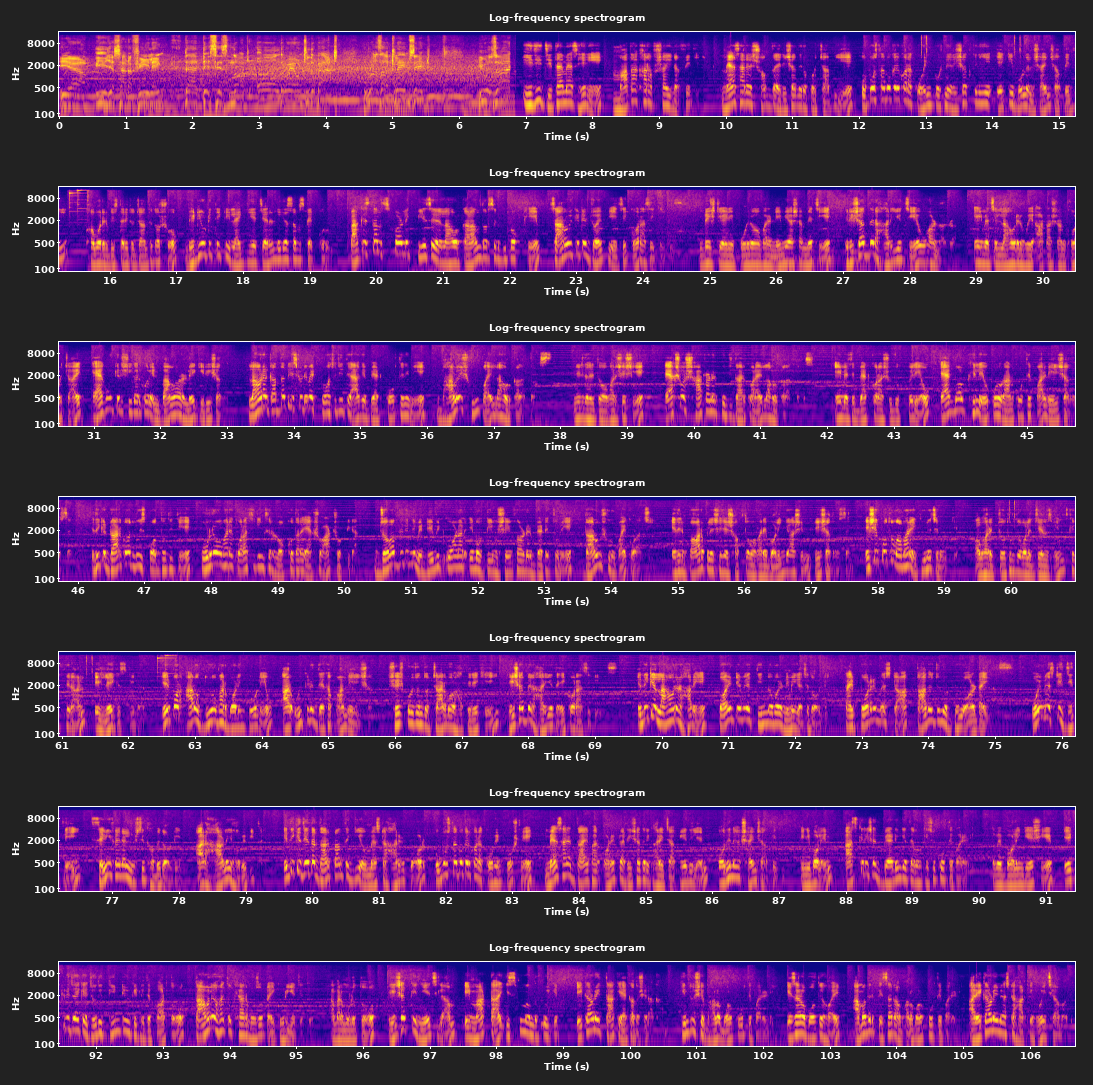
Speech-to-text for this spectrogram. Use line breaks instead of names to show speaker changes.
Yeah, you just had a feeling that this is not all the way onto the bat. Raza claims it. He was
easy জেতা match হেরে মাথা খারাপ Shahin আফ্রিদির match হারের শব্দায় রিশাদের উপর চাপিয়ে উপস্থাপকের করা কহিন প্রশ্নে রিশাদকে নিয়ে একই বললেন শাহিন আফ্রিদি খবরের বিস্তারিত জানতে দর্শক ভিডিওটিতে একটি লাইক দিয়ে চ্যানেলটিকে সাবস্ক্রাইব করুন Pakistan super league PSA Lahore কালান্দার্সের বিপক্ষে চার উইকেটে জয় পেয়েছে করাচি কিংস বৃষ্টি আইনে পনেরো ওভারে নেমে আসা ম্যাচে রিশাদদের হারিয়েছে ওয়ার্নাররা। এই ম্যাচে লাহোরের হয়ে আঠাশ রান খরচায় এক উইকেট শিকার করেন বাংলার লেগ রিশাদ। লাহোরের গাদ্দাফি স্টেডিয়ামে টস জিতে আগে ব্যাট করতে নেমে ভালোই শুরু পায় লাহোর কালান্দার্স নির্ধারিত ওভার শেষে একশো ষাট রানের পুঁজি দাঁড় করায় লাহোর কালান্দার্স এই ম্যাচে ব্যাট করার সুযোগ পেলেও এক বল খেলেও কোনো রান করতে পারেনি রিশাদ হোসেন। এদিকে ডার্ক লুইস পদ্ধতিতে পনেরো ওভারে করাচি কিংসের লক্ষ্য দ্বারা একশো আটষট্টি রান। জবাব দিতে নেমে ডেভিড ওয়ার্নার এবং টিম শেফার্ডের ব্যাটে চলে দারুণ শুরু পায় করাচি। এদিন পাওয়ার প্লে শেষে সপ্তম ওভারে বোলিংয়ে আসেন রিশাদ হোসেন। এসে প্রথম ওভারেই তুলেছেন উইকেট। ওভারের চতুর্থ বলে জেমস ভিন্সকে ফেরান এই লেগ স্পিনার। এরপর আরও দু ওভার বোলিং করলেও আর উইকেটের দেখা পাননি রিশাদ। শেষ পর্যন্ত চার বল হাতে রেখেই রিশাদদের হারিয়ে দেয় করাচি কিংস। এদিকে লাহোরের হারে পয়েন্ট টেবিলে তিন নম্বরে নেমে গেছে দলটি। তাই পরের ম্যাচটা তাদের জন্য ডু অর ডাই ওই ম্যাচটি জিতলেই সেমিফাইনাল নিশ্চিত হবে দলটি, আর হারলেই হবে বিদায় এদিকে জেতার দ্বার প্রান্তে গিয়েও ম্যাচটা হারের পর উপস্থাপকের করা কঠিন প্রশ্নে ম্যাচ হারের দায়ভার অনেকটা রিশাদের ঘাড়ে চাপিয়ে দিলেন অধিনায়ক শাহিন শাহরিদ তিনি বলেন, আজকে ব্যাটিং এ তেমন কিছু করতে পারেনি। তবে বোলিং এ এসে একটি জায়গায় যদি তিনটি উইকেট নিতে পারতো, তাহলে হয়তো খেলার মজুরটাই ঘুরিয়ে যেত। আমরা মূলত রিশাদকে নিয়েছিলাম এই মাঠটা স্পিন বান্ধব উইকেট এই কারণেই তাকে একাদশে রাখা। কিন্তু সে ভালো বল করতে পারেনি। এছাড়াও বলতে হয়, আমাদের পেসাররাও ভালো বল করতে পারেনি। আর এ কারণেই ম্যাচটা হারতে হয়েছে আমাদের।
